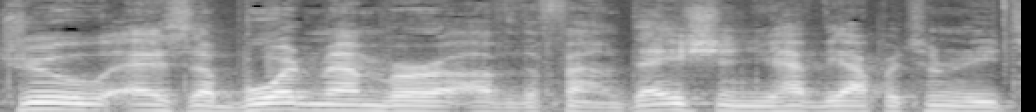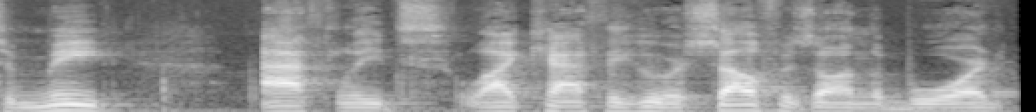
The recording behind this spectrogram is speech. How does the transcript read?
Drew, as a board member of the foundation, you have the opportunity to meet athletes like Kathy, who herself is on the board,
